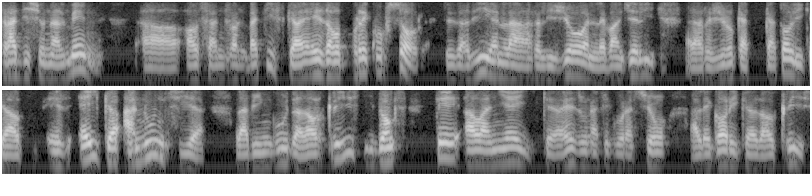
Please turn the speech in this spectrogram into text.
tradicionalment, eh, el Sant Joan Batist, que és el precursor, és a dir, en la religió, en l'Evangeli, en la religió catòlica, és ell que anuncia la vinguda del Crist i doncs té a l'anyell, que és una figuració alegòrica del Crist,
